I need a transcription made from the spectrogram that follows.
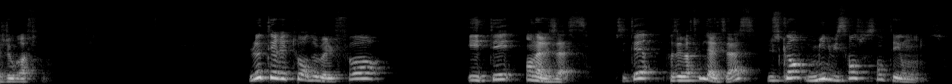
géographie. Le territoire de Belfort était en Alsace. C'était faisait partie de l'Alsace jusqu'en 1871.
